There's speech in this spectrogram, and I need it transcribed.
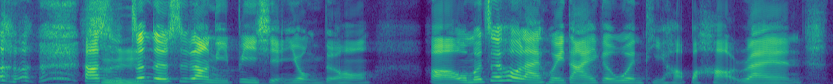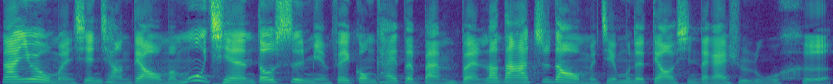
它是真的是让你避险用的哦。好，我们最后来回答一个问题，好不好，Ryan？那因为我们先强调，我们目前都是免费公开的版本，让大家知道我们节目的调性大概是如何。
